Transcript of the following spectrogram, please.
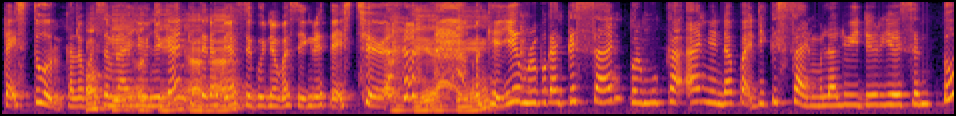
Tekstur kalau bahasa okay, Melayunya okay. kan kita uh-huh. dah biasa guna bahasa Inggeris texture. Okey okey. Okey, ia merupakan kesan permukaan yang dapat dikesan melalui deria sentuh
